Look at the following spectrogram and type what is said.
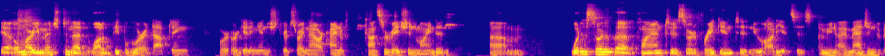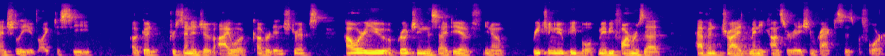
Yeah, Omar, you mentioned that a lot of the people who are adopting or, or getting into strips right now are kind of conservation minded. Um, what is sort of the plan to sort of break into new audiences? I mean, I imagine eventually you'd like to see a good percentage of Iowa covered in strips how are you approaching this idea of you know reaching new people maybe farmers that haven't tried many conservation practices before?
